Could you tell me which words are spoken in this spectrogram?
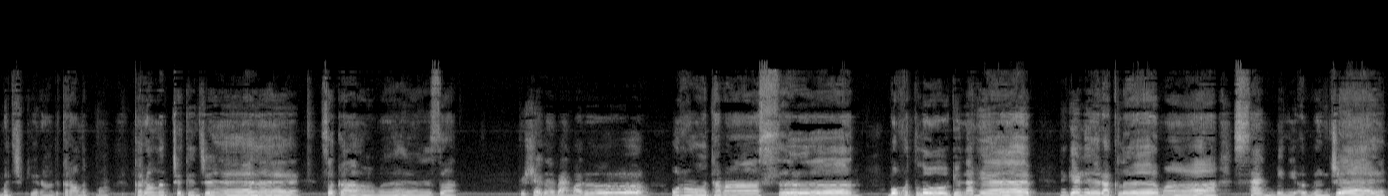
Madde çıkıyor herhalde. Karanlık mı? Karanlık çökünce sokağımıza Köşede ben varım unutamazsın Bu mutlu günler hep gelir aklıma Sen beni ömrünce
